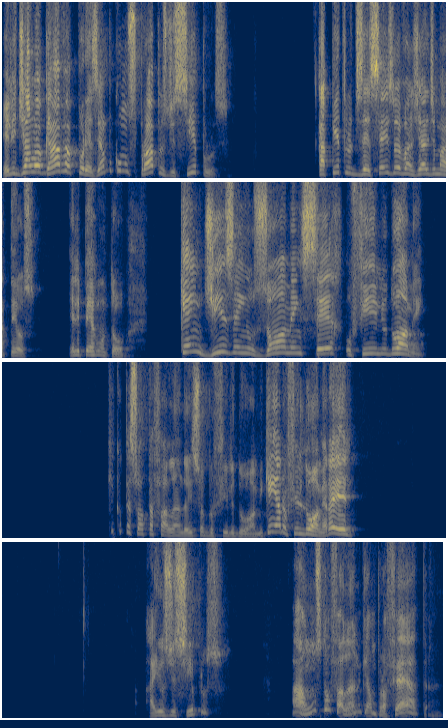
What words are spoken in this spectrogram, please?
Ele dialogava, por exemplo, com os próprios discípulos. Capítulo 16 do Evangelho de Mateus. Ele perguntou: quem dizem os homens ser o filho do homem? O que, que o pessoal está falando aí sobre o filho do homem? Quem era o filho do homem? Era ele. Aí os discípulos, ah, uns estão falando que é um profeta,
